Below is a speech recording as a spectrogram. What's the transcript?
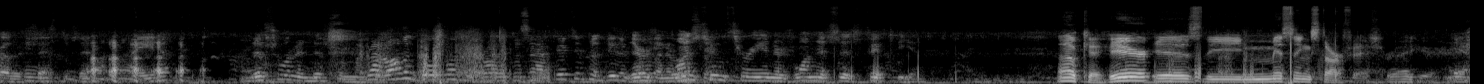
brother one said. is said, the- Aida, This one and this one, my Right, brother. all the gold ones are wrong because uh, 50 could be the There's gold and the one, rooster. two, three, and there's one that says 50th. Okay, here is the missing starfish right here. Yeah.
